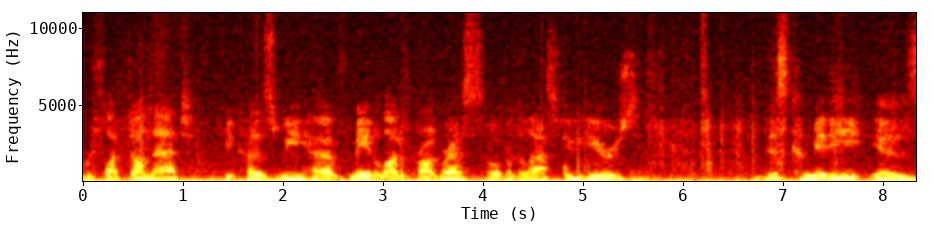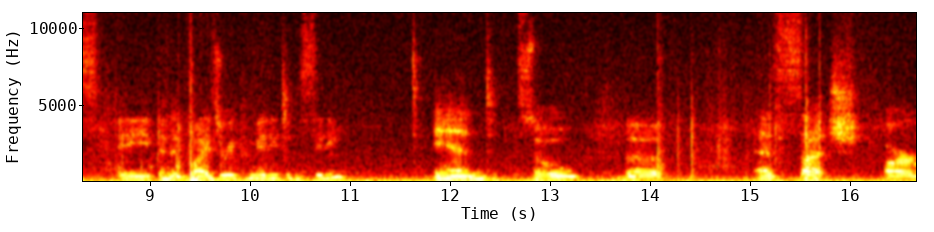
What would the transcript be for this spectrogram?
reflect on that because we have made a lot of progress over the last few years. This committee is a, an advisory committee to the city. And so the, as such, our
